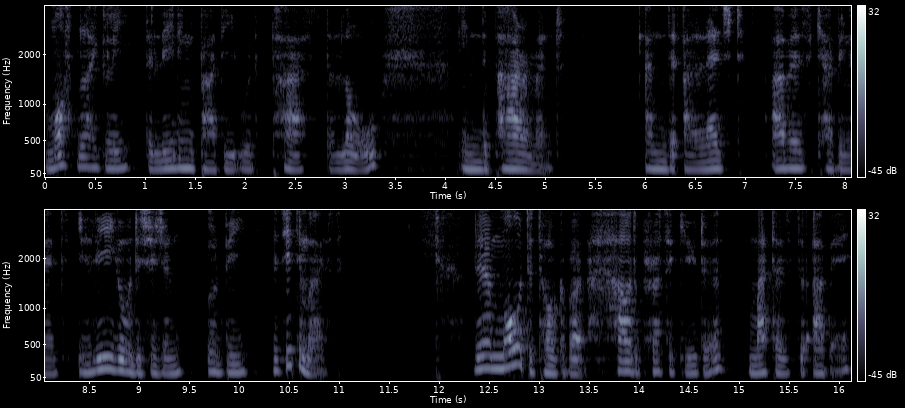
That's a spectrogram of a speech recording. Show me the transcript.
most likely the leading party would pass the law in the parliament, and the alleged Abe's cabinet's illegal decision would be legitimized. There are more to talk about how the prosecutor matters to Abe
